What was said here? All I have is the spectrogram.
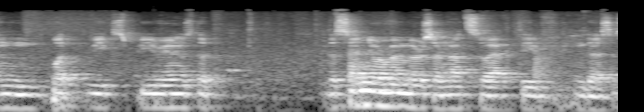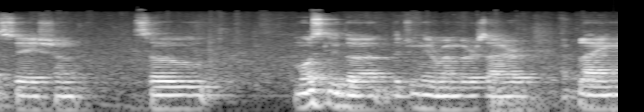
and what we experienced that the senior members are not so active in the association, so mostly the, the junior members are applying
